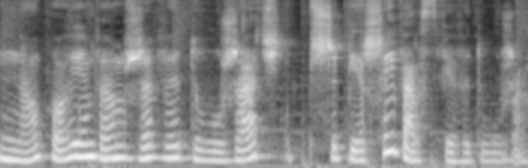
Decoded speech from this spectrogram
No, powiem Wam, że wydłużać przy pierwszej warstwie wydłuża.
